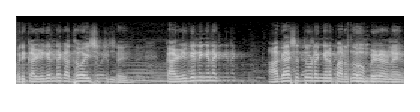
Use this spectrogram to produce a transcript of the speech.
ഒരു കഴുകന്റെ കഥ വായിച്ചിട്ടുണ്ട്. കഴുകൻ ഇങ്ങനെ ആകാശത്തൂടെ ഇങ്ങനെ പറന്നു പോകുമ്പോഴാണ്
